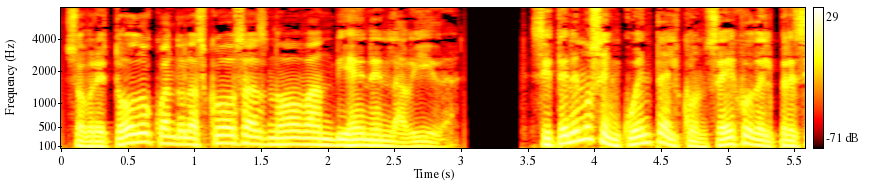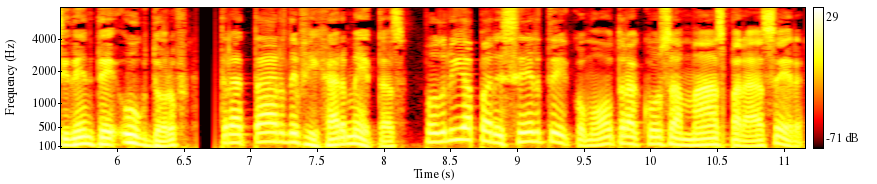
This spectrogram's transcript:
sobre todo cuando las cosas no van bien en la vida. Si tenemos en cuenta el consejo del presidente Uchtdorf, tratar de fijar metas podría parecerte como otra cosa más para hacer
